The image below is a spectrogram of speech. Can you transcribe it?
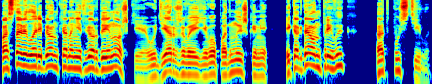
поставила ребенка на нетвердые ножки, удерживая его под мышками, и когда он привык, отпустила.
